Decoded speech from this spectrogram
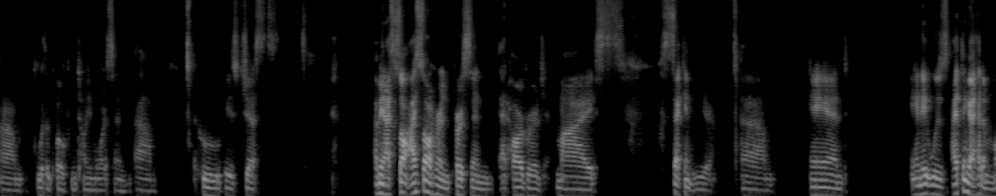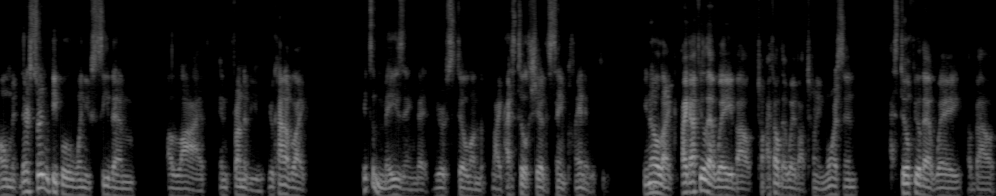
um, with a quote from Toni Morrison, um, who is just I mean, I saw I saw her in person at Harvard my second year, um, and and it was I think I had a moment. There's certain people when you see them alive in front of you, you're kind of like, it's amazing that you're still on the like I still share the same planet with you. You know, like like I feel that way about I felt that way about Toni Morrison. I still feel that way about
